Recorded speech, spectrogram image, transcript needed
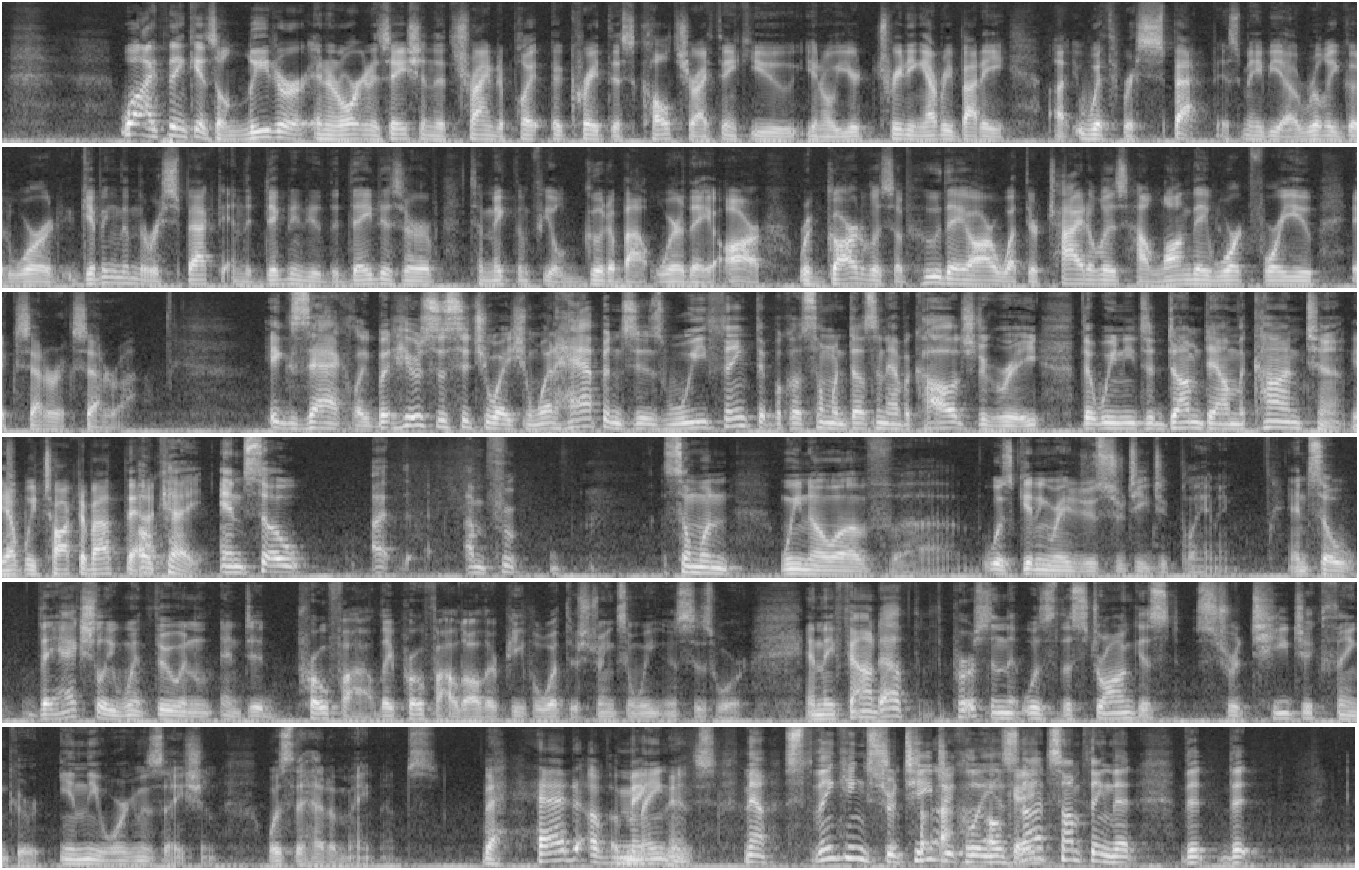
Well, I think as a leader in an organization that's trying to play, uh, create this culture, I think you you know you're treating everybody uh, with respect is maybe a really good word, giving them the respect and the dignity that they deserve to make them feel good about where they are, regardless of who they are, what their title is, how long they've worked for you, et cetera, et cetera. Exactly. But here's the situation. What happens is we think that because someone doesn't have a college degree that we need to dumb down the content. Yep, we talked about that. Okay. And so I, I'm from someone we know of uh, was getting ready to do strategic planning. And so they actually went through and, and did profile. They profiled all their people, what their strengths and weaknesses were. And they found out that the person that was the strongest strategic thinker in the organization was the head of maintenance. The head of of maintenance. Now, thinking strategically is not something that, that that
